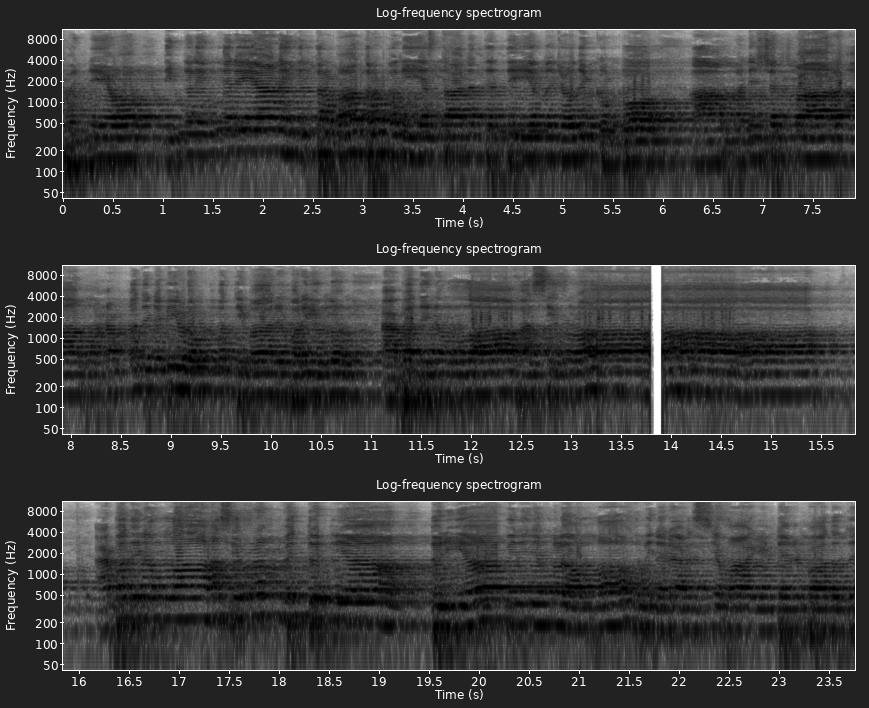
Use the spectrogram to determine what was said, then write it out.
പിന്നെയോ നിങ്ങൾ എങ്ങനെയാണ് ഇത്രമാത്രം വലിയ സ്ഥാനത്തെത്തി? എന്ന് ചോദിക്കുമ്പോ ആ മനുഷ്യന്മാർ ആ മുഹമ്മദ് നബിയുടെ ഉമ്മത്തിമാര് പറയുന്നു അബദിനല്ലാഹ ദുനിയാവിന് ഞങ്ങൾ അള്ളാഹുവിനെ രഹസ്യമായിട്ട് അനുപാതത്ത്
